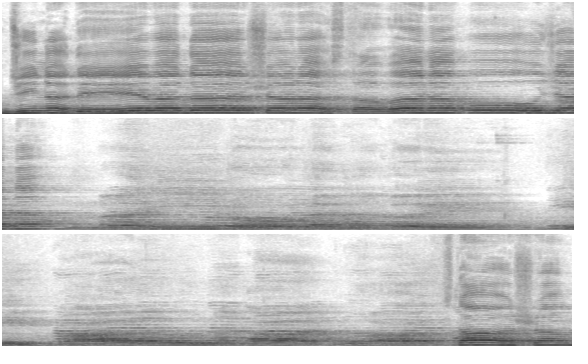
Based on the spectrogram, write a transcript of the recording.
जिन देव दर्शन स्तवन पूजन। स्ताश्रम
